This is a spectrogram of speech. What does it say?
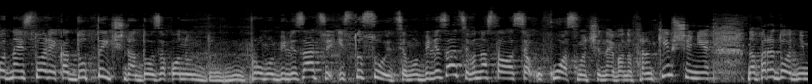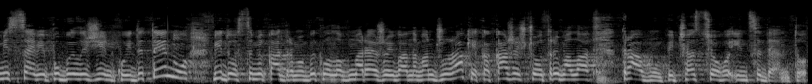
Одна історія, яка дотична до закону про мобілізацію і стосується мобілізації. Вона сталася у Космочі на Івано-Франківщині. Напередодні місцеві побили жінку і дитину. Відео з цими кадрами виклала в мережу Івана Ванджурак, яка каже, що отримала травму під час цього інциденту.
